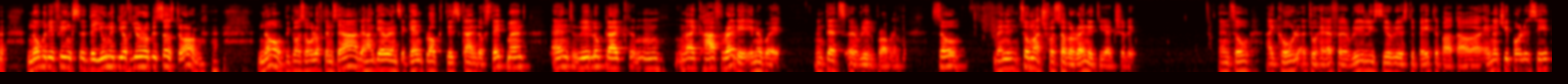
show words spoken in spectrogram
Nobody thinks that the unity of Europe is so strong. no, because all of them say, ah, the Hungarians again block this kind of statement, and we look like um, like half ready in a way, and that's a real problem. So, when so much for sovereignty actually. And so I call to have a really serious debate about our energy policy.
